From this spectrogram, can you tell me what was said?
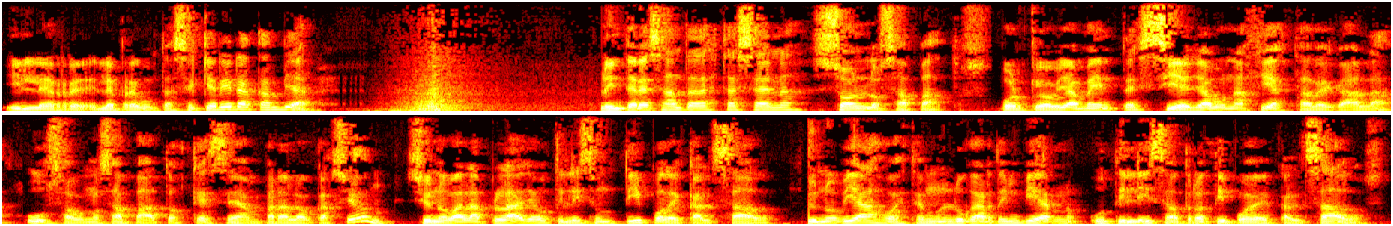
y le, pregunta ¿se quiere ir a cambiar? Lo interesante de esta escena son los zapatos, porque obviamente si ella va a una fiesta de gala usa unos zapatos que sean para la ocasión. Si uno va a la playa utiliza un tipo de calzado. Si uno viaja o está en un lugar de invierno utiliza otro tipo de calzados.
